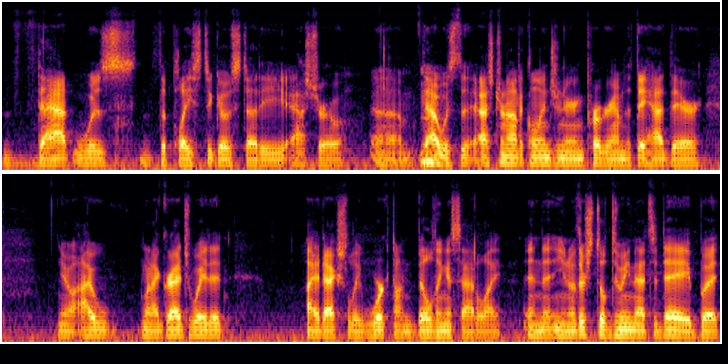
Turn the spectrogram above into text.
that was the place to go study astro. Um, that was the astronautical engineering program that they had there. You know, I when I graduated, I had actually worked on building a satellite, and then, you know they're still doing that today. But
